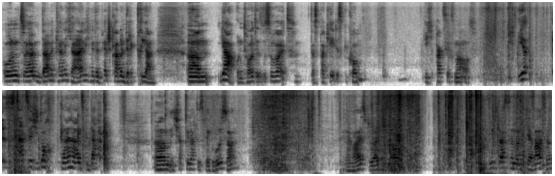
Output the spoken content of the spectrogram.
und ähm, damit kann ich ja eigentlich mit den Patchkabeln direkt triggern. Ähm, ja, und heute ist es soweit. Das Paket ist gekommen. Ich packe es jetzt mal aus. Hier, es ist tatsächlich doch kleiner als gedacht. Ähm, ich habe gedacht, es wäre größer. Wer weiß, vielleicht ist es auch nicht das drin, was ich erwarte.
